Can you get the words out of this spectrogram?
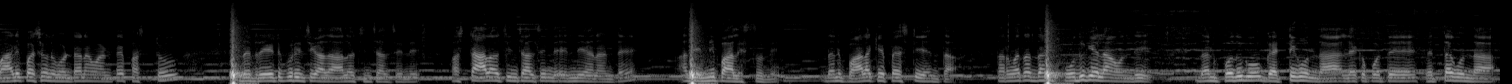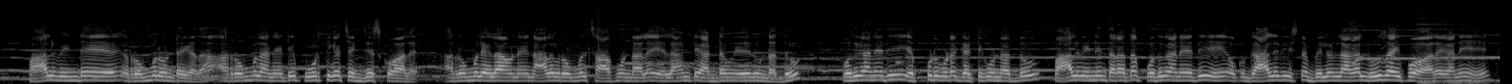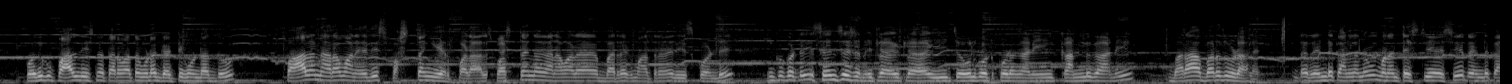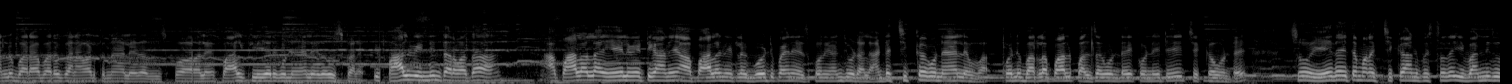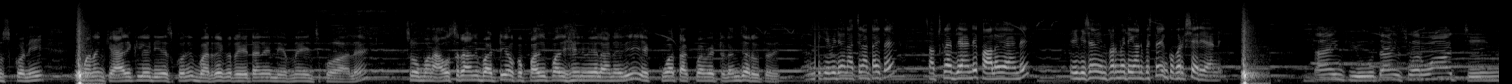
పాడి పశువుని కొంటానామంటే ఫస్ట్ దాని రేటు గురించి కాదు ఆలోచించాల్సింది. ఫస్ట్ ఆలోచించాల్సింది ఏంటి అని అంటే అది ఎన్ని పాలిస్తుంది? దాని పాల కెపాసిటీ ఎంత? తర్వాత దాని పొదుగు ఎలా ఉంది? దాని పొదుగు గట్టిగా ఉందా? లేకపోతే మెత్తగా ఉందా పాలు విండే రొమ్ములు ఉంటాయి కదా ఆ రొమ్ములు అనేటివి పూర్తిగా చెక్ చేసుకోవాలి. ఆ రొమ్ములు ఎలా ఉన్నాయి? నాలుగు రొమ్ములు సాఫ్ ఉండాలి? ఎలాంటి అడ్డం ఏది ఉండద్దు. పొదుగు అనేది ఎప్పుడు కూడా గట్టిగా ఉండద్దు. పాలు విండిన తర్వాత పొదుగు అనేది ఒక గాలి తీసిన బెలూన్ లాగా లూజ్ అయిపోవాలి కానీ పొదుగు పాలు తీసిన తర్వాత కూడా గట్టిగా ఉండద్దు. పాల నరం అనేది స్పష్టంగా ఏర్పడాలి. స్పష్టంగా కనబడే బర్రెకి మాత్రమే తీసుకోండి. ఇంకొకటి సెన్సేషన్ ఇట్లా ఇట్లా ఈ చెవులు కొట్టుకోవడం కానీ ఈ కళ్ళు కానీ బరాబరు చూడాలి. అంటే రెండు కళ్ళను మనం టెస్ట్ చేసి రెండు కళ్ళు బరాబరు కనబడుతున్నాయా లేదా చూసుకోవాలి పాలు క్లియర్గా ఉన్నాయా లేదా చూసుకోవాలి. ఈ పాలు విండిన తర్వాత ఆ పాలల్లో ఏలు పెట్టి కానీ ఆ పాలను ఇట్లా గోటి పైన వేసుకొని కానీ చూడాలి. అంటే చిక్కగా ఉన్నాయా లేవా? కొన్ని బర్రెల పాలు పలచగా ఉంటాయి కొన్నిటి చిక్కగా ఉంటాయి. సో ఏదైతే మనకు చిక్క అనిపిస్తుందో ఇవన్నీ చూసుకొని మనం క్యాలిక్యులేట్ చేసుకొని బర్రెకు రేట్ అనేది నిర్ణయించుకోవాలి. సో మన అవసరాన్ని బట్టి ఒక పది పదిహేను వేలు అనేది ఎక్కువ తక్కువ పెట్టడం జరుగుతుంది. మీకు వీడియో నచ్చినట్టయితే సబ్స్క్రైబ్ చేయండి ఫాలో చేయండి. ఈ విషయం ఇన్ఫర్మేటివ్ అనిపిస్తే ఇంకొకరికి షేర్ చేయండి. Thank you thanks for watching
